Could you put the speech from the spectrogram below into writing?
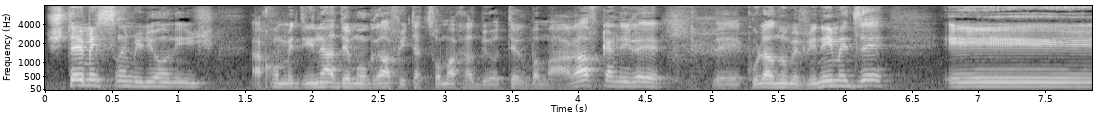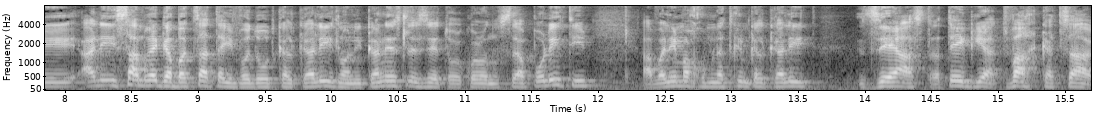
12 מיליון איש, אנחנו מדינה דמוגרפית הצומחת ביותר במערב כנראה, וכולנו מבינים את זה. אה, אני שם רגע בצד האי ודאות כלכלית, לא ניכנס לזה, את כל הנושא הפוליטי, אבל אם אנחנו מנתחים כלכלית, זה האסטרטגיה, טווח קצר,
